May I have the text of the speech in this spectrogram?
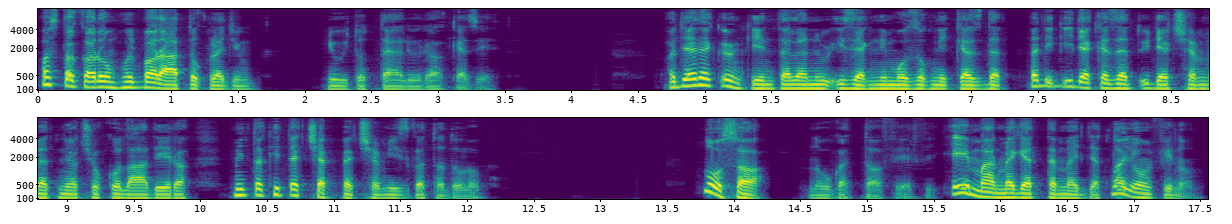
Azt akarom, hogy barátok legyünk, nyújtotta előre a kezét. A gyerek önkéntelenül izegni mozogni kezdett, pedig igyekezett ügyet sem vetni a csokoládéra, mint akit egy cseppet sem izgat a dolog. Nosza, nógatta a férfi. Én már megettem egyet, nagyon finom.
